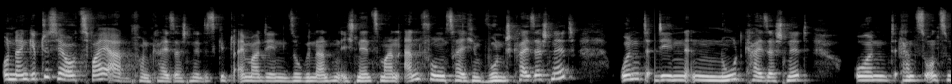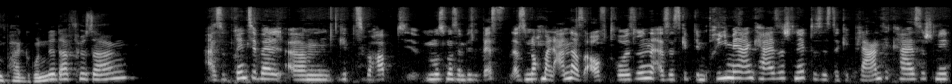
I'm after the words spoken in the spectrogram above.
Und dann gibt es ja auch zwei Arten von Kaiserschnitt. Es gibt einmal den sogenannten, ich nenne es mal in Anführungszeichen, Wunschkaiserschnitt und den Notkaiserschnitt. Und kannst du uns ein paar Gründe dafür sagen? Also prinzipiell ähm, gibt es überhaupt, muss man es ein bisschen besser, also nochmal anders aufdröseln. Also es gibt den primären Kaiserschnitt, das ist der geplante Kaiserschnitt,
